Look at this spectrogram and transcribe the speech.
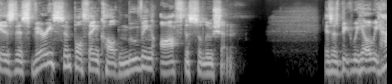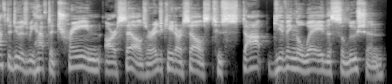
is this very simple thing called moving off the solution is we what we have to do is we have to train ourselves or educate ourselves to stop giving away the solution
